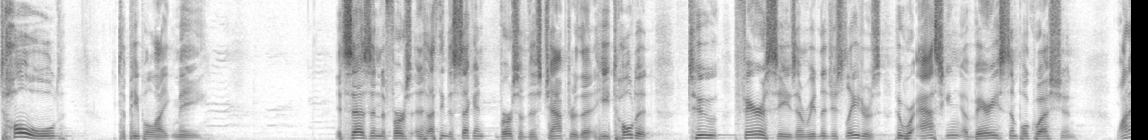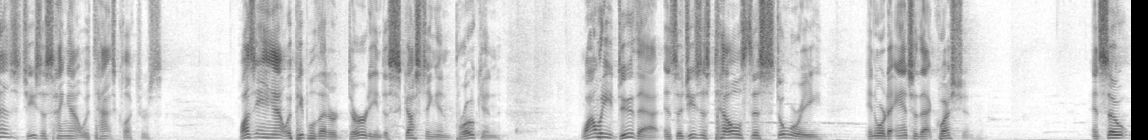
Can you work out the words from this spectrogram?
told to people like me. It says in the first, I think the second verse of this chapter, that he told it to Pharisees and religious leaders who were asking a very simple question Why does Jesus hang out with tax collectors? Why does he hang out with people that are dirty and disgusting and broken? Why would he do that? And so Jesus tells this story in order to answer that question. And so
